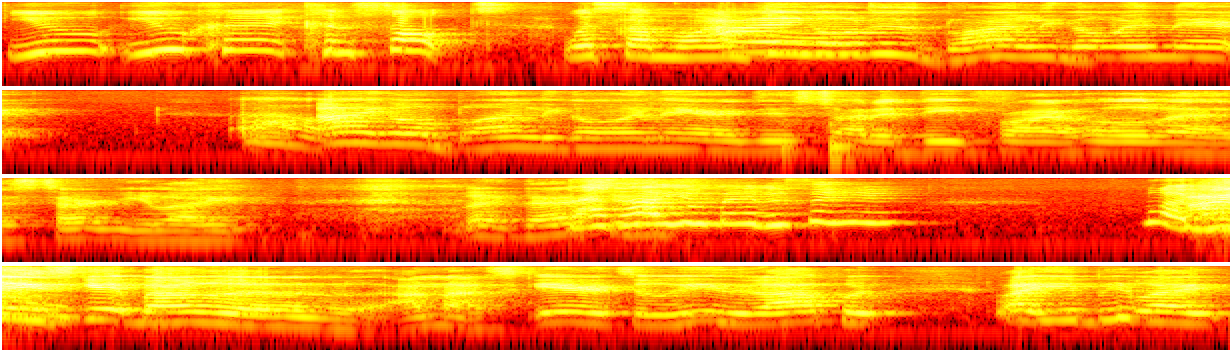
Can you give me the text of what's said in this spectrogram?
you you could consult with someone. I ain't gonna just blindly go in there. Oh. I ain't gonna blindly go in there and just try to deep fry a whole ass turkey like, like that. That's shit. how you made it seem. Like I ain't scared, but look, look, look, I'm not scared to either. I'll put like you'd be like,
